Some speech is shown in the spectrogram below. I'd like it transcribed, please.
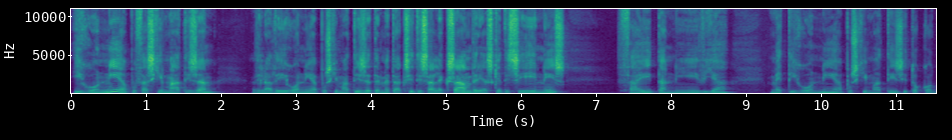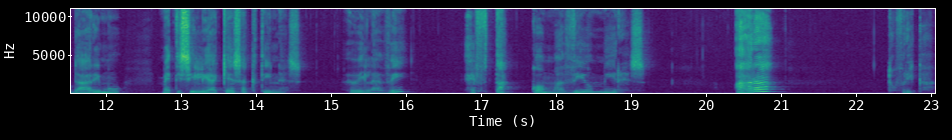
η γωνία που θα σχημάτιζαν, δηλαδή η γωνία που σχηματίζεται μεταξύ της Αλεξάνδρειας και της Ιήνης, θα ήταν η ίδια με τη γωνία που σχηματίζει το κοντάρι μου με τις ηλιακές ακτίνες δηλαδή 7,2 μοίρες. Άρα το βρήκα.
